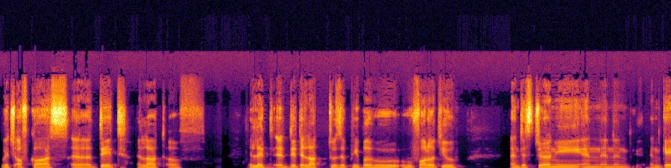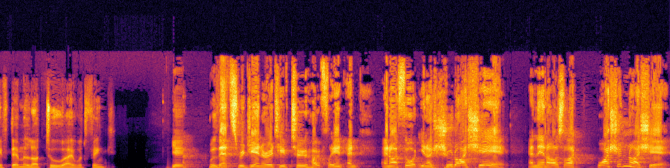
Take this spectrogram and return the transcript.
which of course uh, did a lot of it, it did a lot to the people who who followed you and this journey and and and, and gave them a lot too. I would think. Yeah, well, that's regenerative too. Hopefully, and and and I thought, you know, should I share? And then I was like, why shouldn't I share?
